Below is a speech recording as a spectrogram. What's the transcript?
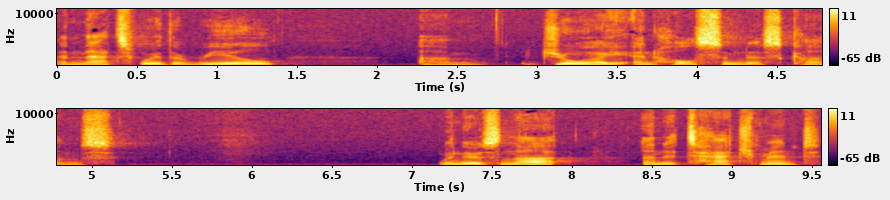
And that's where the real um, joy and wholesomeness comes when there's not an attachment,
